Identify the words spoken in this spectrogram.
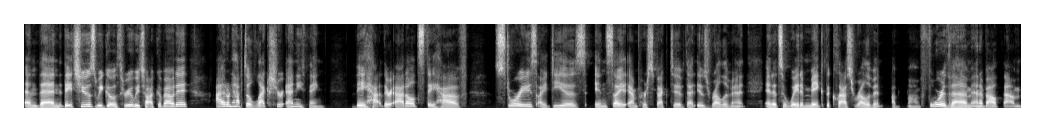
And then they choose, we go through, we talk about it. I don't have to lecture anything. They have, they're adults, they have stories, ideas, insight, and perspective that is relevant. And it's a way to make the class relevant um, for them and about them.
